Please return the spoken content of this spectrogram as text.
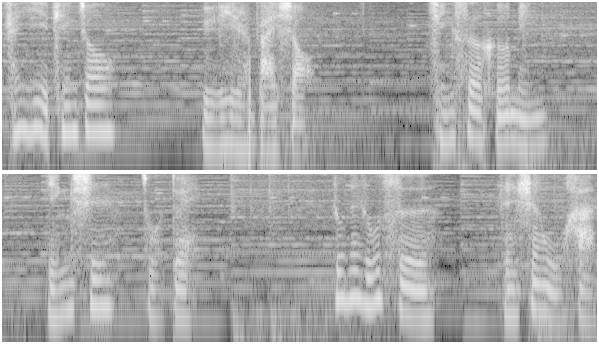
乘一叶扁舟，与一人白首，琴瑟和鸣，吟诗作对。若能如此，人生无憾。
